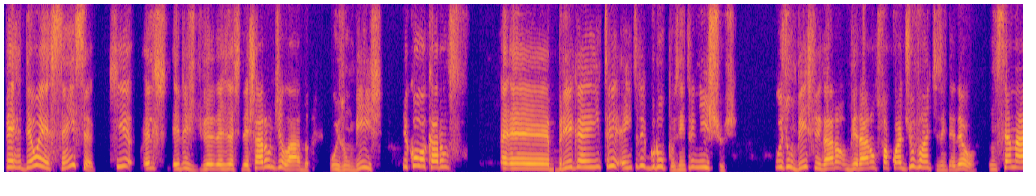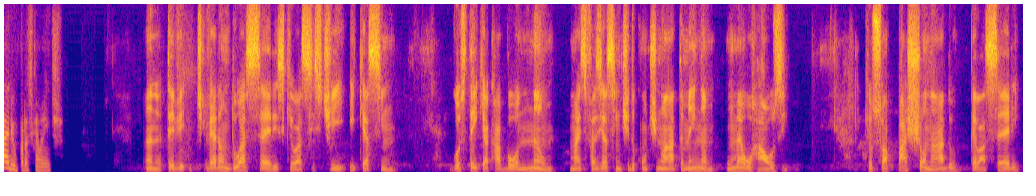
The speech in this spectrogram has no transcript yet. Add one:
perdeu a essência que eles, eles deixaram de lado os zumbis e colocaram é, briga entre, entre grupos, entre nichos os zumbis viraram, viraram só coadjuvantes, entendeu? Um cenário, praticamente. Mano, teve, tiveram duas séries que eu assisti e que, assim, gostei que acabou? Não. Mas fazia sentido continuar? Também não. Uma é o House, que eu sou apaixonado pela série.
